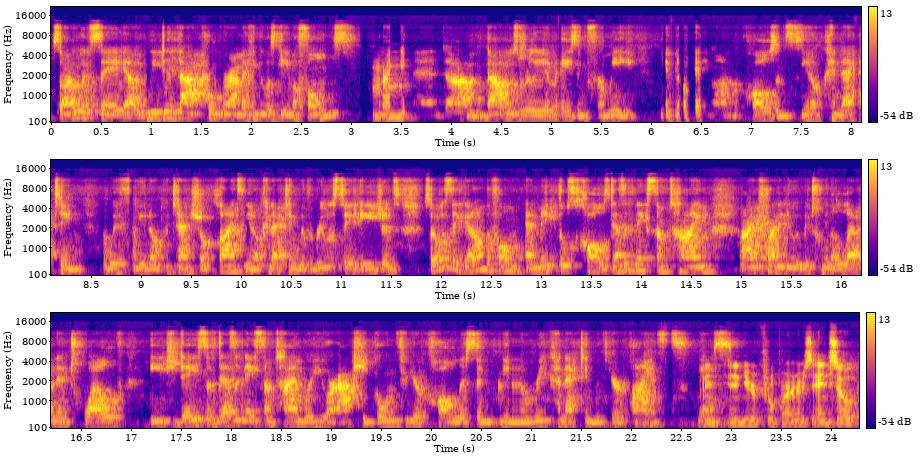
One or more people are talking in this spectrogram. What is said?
So i would say uh, we did that program i think it was game of phones mm-hmm. right? And um, that was really amazing for me. You know, getting on the calls and you know connecting with you know potential clients. You know, connecting with real estate agents. So I would say get on the phone and make those calls. Designate some time. I try to do it between eleven and twelve each day. So designate some time where you are actually going through your call list and you know reconnecting with your clients yes. and, and, your pro partners. And so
